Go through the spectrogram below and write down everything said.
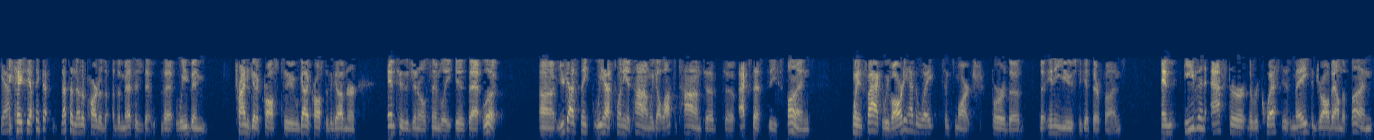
Yeah. And Casey, I think that that's another part of the, of the message that that we've been trying to get across to. We got across to the governor and to the General Assembly is that look, uh, you guys think we have plenty of time. We got lots of time to to access these funds, when in fact we've already had to wait since March for the the NEUs to get their funds. And even after the request is made to draw down the funds,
